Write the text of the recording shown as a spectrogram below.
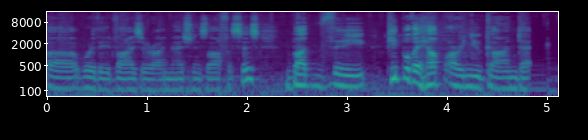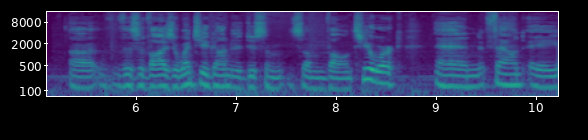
uh, where the advisor, I imagine, his office is. But the people they help are in Uganda uh, this advisor went to Uganda to do some some volunteer work and found a,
